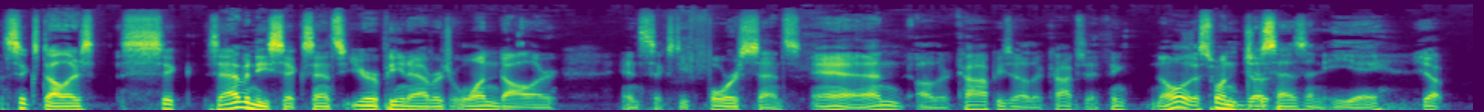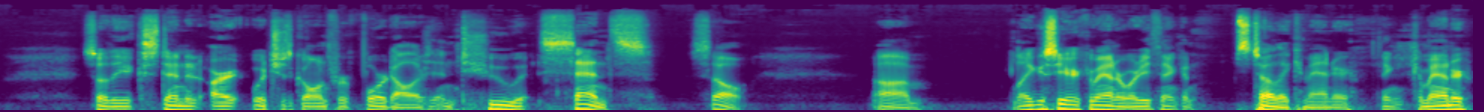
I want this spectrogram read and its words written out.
six dollars seventy six cents. European average one dollar and sixty four cents. And other copies, other copies. I think no, this one Just does. has an EA. Yep. So the extended art, which is going for four dollars and two cents. So, um, Legacy or Commander? What are you thinking? It's totally Commander. Thinking Commander.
